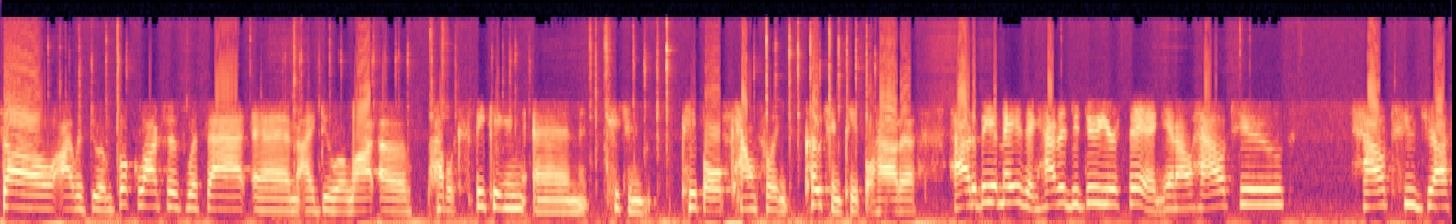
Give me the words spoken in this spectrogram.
So I was doing book launches with that, and I do a lot of public speaking and teaching people, counseling, coaching people how to how to be amazing, how to do your thing, you know, how to how to just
